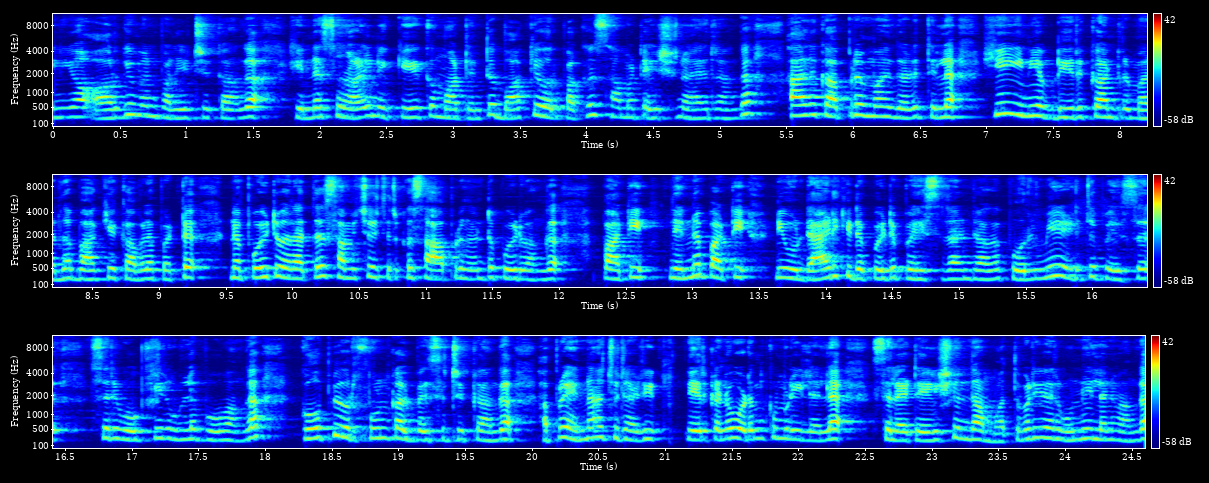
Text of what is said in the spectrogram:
இனியா ஆர்கியூமெண்ட் பண்ணிட்டு இருக்காங்க. என்ன சொன்னாலும் நீ கேட்க மாட்டேன்ட்டு பாக்கி ஒரு பக்கம் செம டென்ஷன் ஆயிடுறாங்க. அதுக்கப்புறமா இந்த இடத்துல ஏன் இனி அப்படி இருக்கான்ற மாதிரி தான் பாக்கிய கவலைப்பட்டு நான் போயிட்டு வராத சமைச்சு வச்சிருக்க சாப்பிடுங்கன்ட்டு போயிடுவாங்க. பாட்டி என்ன பாட்டி நீ உன் டேடி கிட்ட போயிட்டு பேசுறான்றாங்க. பொறுமையாக எடுத்து பேசு. சரி ஓகேன்னு உள்ளே போவாங்க. கோபி ஒரு ஃபோன் கால் பேசிட்டு இருக்காங்க அப்புறம் என்னாச்சு டேடி ஏற்கனவே உடம்புக்கு முடியல சில டென்ஷன் தான். மற்றபடி வேறு ஒன்றும் இல்லைன்னு வாங்க.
